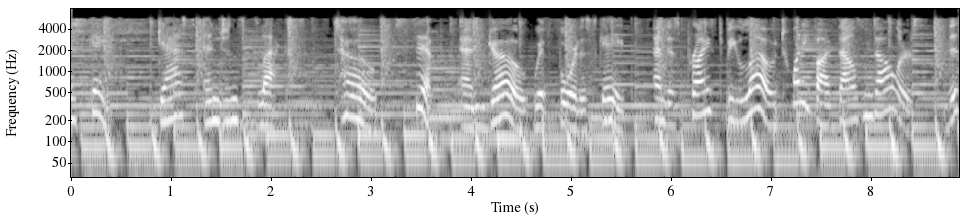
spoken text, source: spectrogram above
Escape. Gas engines flex, tow, sip, and go with Ford Escape and is priced below $25,000. This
